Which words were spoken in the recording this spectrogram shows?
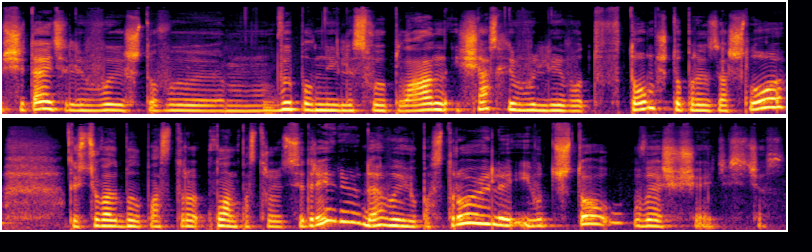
считаете ли вы, что вы выполнили свой план? И счастливы ли вот в том, что произошло? То есть у вас был постро... план построить сидрерию, да, вы ее построили, и вот что вы ощущаете сейчас?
